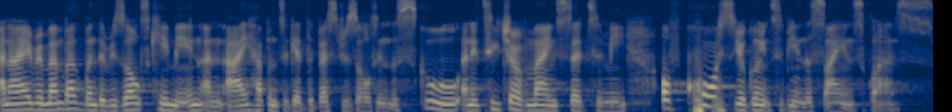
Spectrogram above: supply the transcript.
And I remember when the results came in and I happened to get the best result in the school and a teacher of mine said to me, of course you're going to be in the science class.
